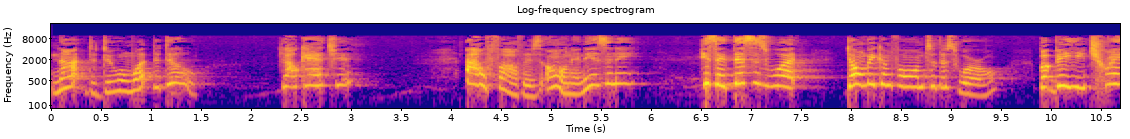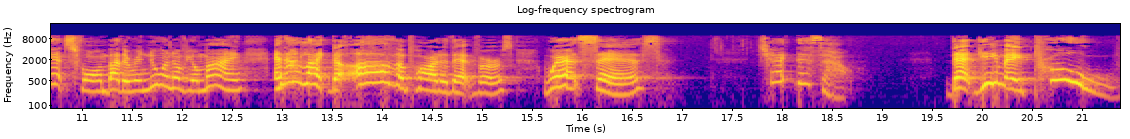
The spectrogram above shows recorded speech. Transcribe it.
not to do and what to do. Y'all catch it? Our Father's on it, isn't he? He said, This is what, don't be conformed to this world, but be ye transformed by the renewing of your mind. And I like the other part of that verse where it says, check this out that ye may prove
